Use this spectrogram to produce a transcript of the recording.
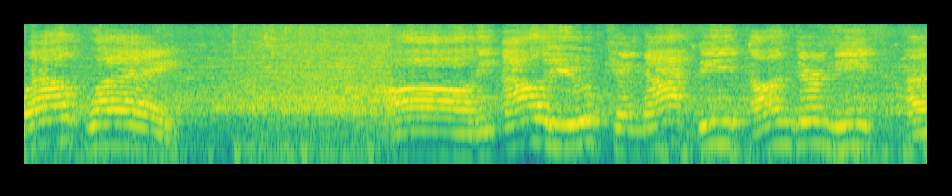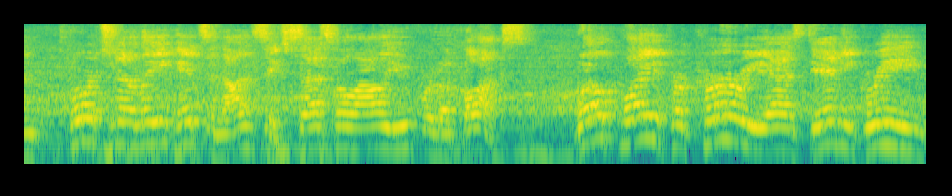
Well played. Oh, the alley-oop cannot be underneath. Unfortunately, it's an unsuccessful alley-oop for the Bucks. Well played for Curry as Danny Green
